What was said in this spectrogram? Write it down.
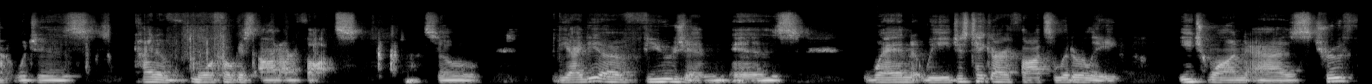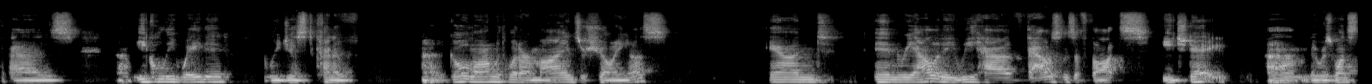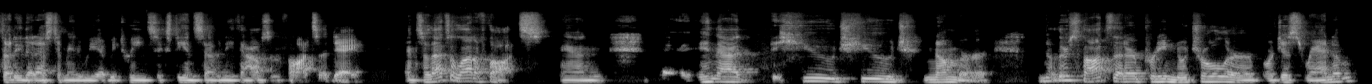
uh, which is kind of more focused on our thoughts. So, the idea of fusion is when we just take our thoughts literally, each one as truth, as uh, equally weighted. We just kind of uh, go along with what our minds are showing us. And in reality, we have thousands of thoughts each day. Um, there was one study that estimated we have between 60 and 70,000 thoughts a day. And so that's a lot of thoughts. And in that huge, huge number, you know, there's thoughts that are pretty neutral or, or just random.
